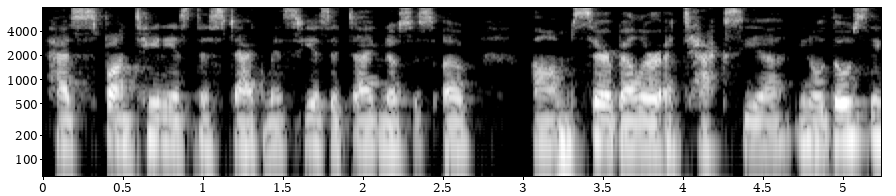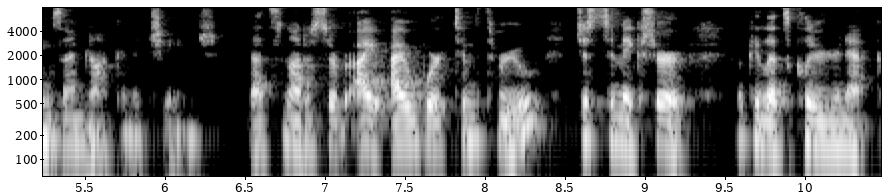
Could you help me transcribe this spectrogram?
has spontaneous nystagmus. He has a diagnosis of um, cerebellar ataxia. You know, those things I'm not going to change. That's not a server. I, I worked him through just to make sure, okay, let's clear your neck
